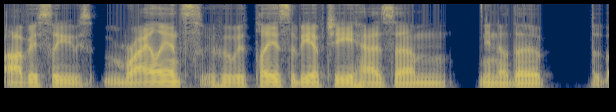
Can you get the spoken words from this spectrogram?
obviously, Rylance, who plays the BFG, has um, you know, the, the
